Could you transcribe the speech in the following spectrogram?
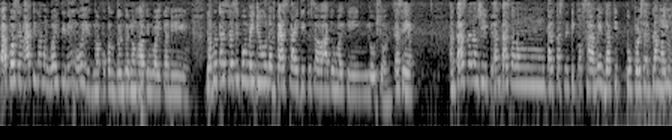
Tapos ang ating namang whitening, uy, napakaganda ng ating whitening. Cuts kasi po medyo nag-cast tayo dito sa ating whitening lotion. Kasi ang taas na ng shipping, ang taas na ng kaltas ni TikTok sa amin. Dati 2% lang, ngayon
